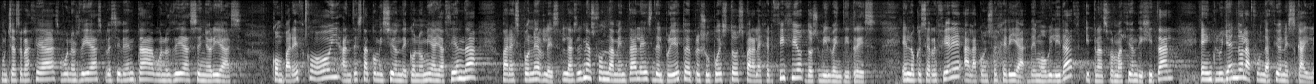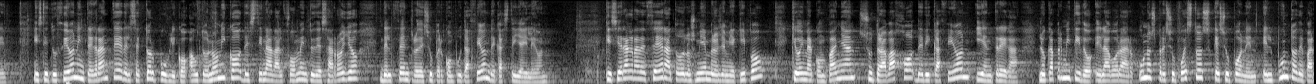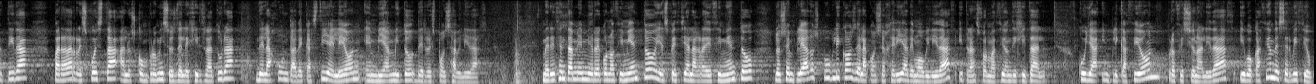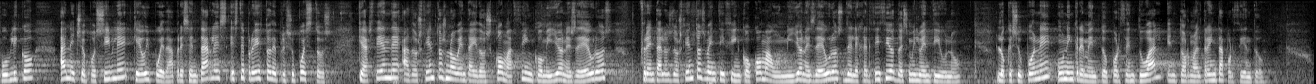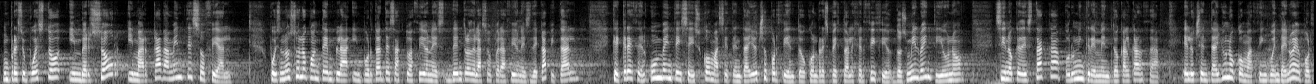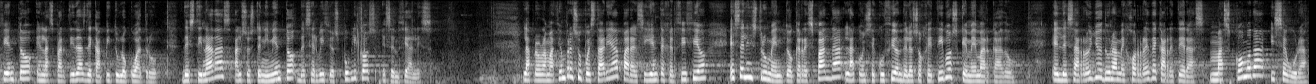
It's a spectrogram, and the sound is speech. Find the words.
Muchas gracias. Buenos días, presidenta. Buenos días, señorías. Comparezco hoy ante esta Comisión de Economía y Hacienda para exponerles las líneas fundamentales del proyecto de presupuestos para el ejercicio 2023, en lo que se refiere a la Consejería de Movilidad y Transformación Digital e incluyendo la Fundación Skyle, institución integrante del sector público autonómico destinada al fomento y desarrollo del Centro de Supercomputación de Castilla y León. Quisiera agradecer a todos los miembros de mi equipo que hoy me acompañan su trabajo, dedicación y entrega, lo que ha permitido elaborar unos presupuestos que suponen el punto de partida para dar respuesta a los compromisos de legislatura de la Junta de Castilla y León en mi ámbito de responsabilidad. Merecen también mi reconocimiento y especial agradecimiento los empleados públicos de la Consejería de Movilidad y Transformación Digital, cuya implicación, profesionalidad y vocación de servicio público han hecho posible que hoy pueda presentarles este proyecto de presupuestos que asciende a 292,5 millones de euros frente a los 225,1 millones de euros del ejercicio 2021, lo que supone un incremento porcentual en torno al 30%. Un presupuesto inversor y marcadamente social, pues no solo contempla importantes actuaciones dentro de las operaciones de capital, que crecen un 26,78% con respecto al ejercicio 2021, sino que destaca por un incremento que alcanza el 81,59% en las partidas de capítulo 4, destinadas al sostenimiento de servicios públicos esenciales. La programación presupuestaria para el siguiente ejercicio es el instrumento que respalda la consecución de los objetivos que me he marcado. El desarrollo de una mejor red de carreteras, más cómoda y segura.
